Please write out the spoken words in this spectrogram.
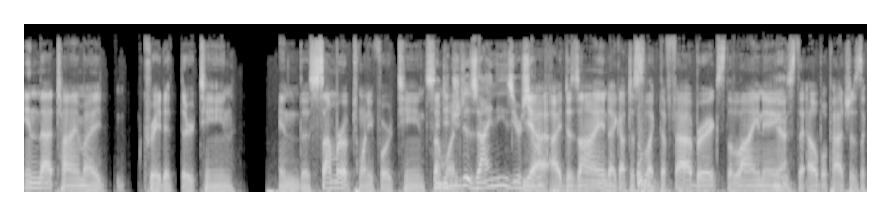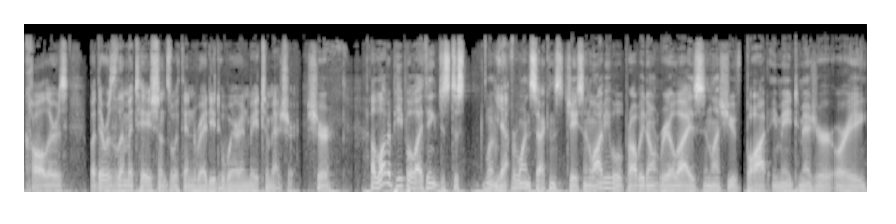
in that time, I created 13. In the summer of 2014, and someone did you design these yourself yeah, I designed. I got to select the fabrics, the linings, the elbow patches, the collars, but there was limitations within ready to wear and made to measure. sure a lot of people i think just to when, Yeah. for one second jason a lot of people probably don't realize unless you've bought a made to measure or a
